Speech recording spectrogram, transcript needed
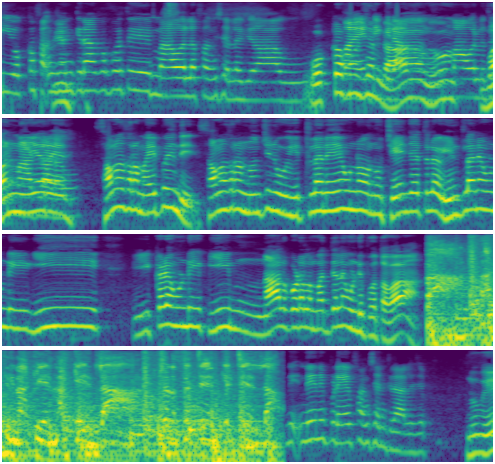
ఈ ఒక్క ఫంక్షన్కి రాకపోతే మా వాళ్ళ ఫంక్షన్ లకి రావు? ఒక్క ఫంక్షన్ కాదు వాళ్ళతో వన్ ఇయర్ మాట్లాడవు. సంవత్సరం అయిపోయింది. సంవత్సరం నుంచి నువ్వు ఇట్లనే ఉన్నావు. నువ్వు చేంజ్ అవుతలేవు. ఇంట్లోనే ఉండి ఈ ఇక్కడే ఉండి ఈ నాలుగు గోడల మధ్యలో ఉండిపోతావా? నేను ఇప్పుడు ఏ ఫంక్షన్కి రాలే చెప్పు. నువ్వు ఏ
